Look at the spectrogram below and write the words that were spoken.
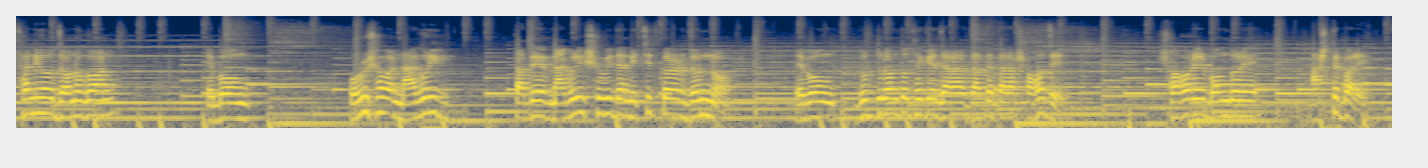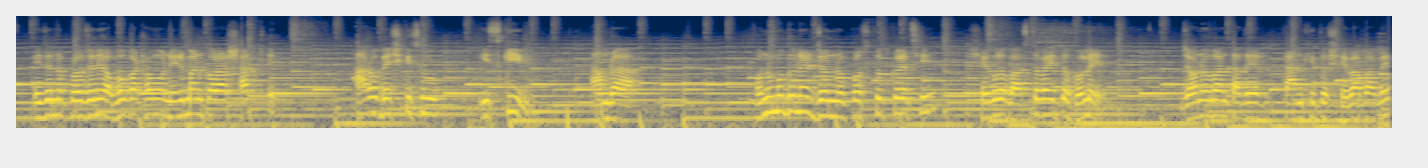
স্থানীয় জনগণ এবং পৌরসভার নাগরিক, তাদের নাগরিক সুবিধা নিশ্চিত করার জন্য এবং দূর দূরান্ত থেকে যারা, যাতে তারা সহজে শহরের বন্দরে আসতে পারে এই জন্য প্রয়োজনীয় অবকাঠামো নির্মাণ করার স্বার্থে আরও বেশ কিছু স্কিম আমরা অনুমোদনের জন্য প্রস্তুত করেছি। সেগুলো বাস্তবায়িত হলে জনগণ তাদের কাঙ্ক্ষিত সেবা পাবে।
